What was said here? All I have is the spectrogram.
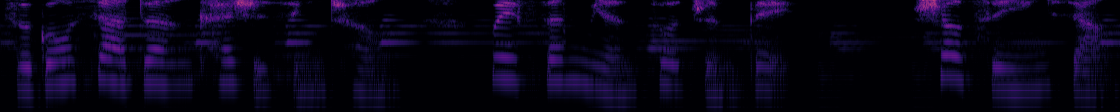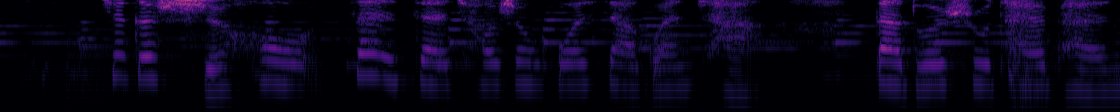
子宫下段开始形成，为分娩做准备。受此影响，这个时候再在超声波下观察，大多数胎盘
